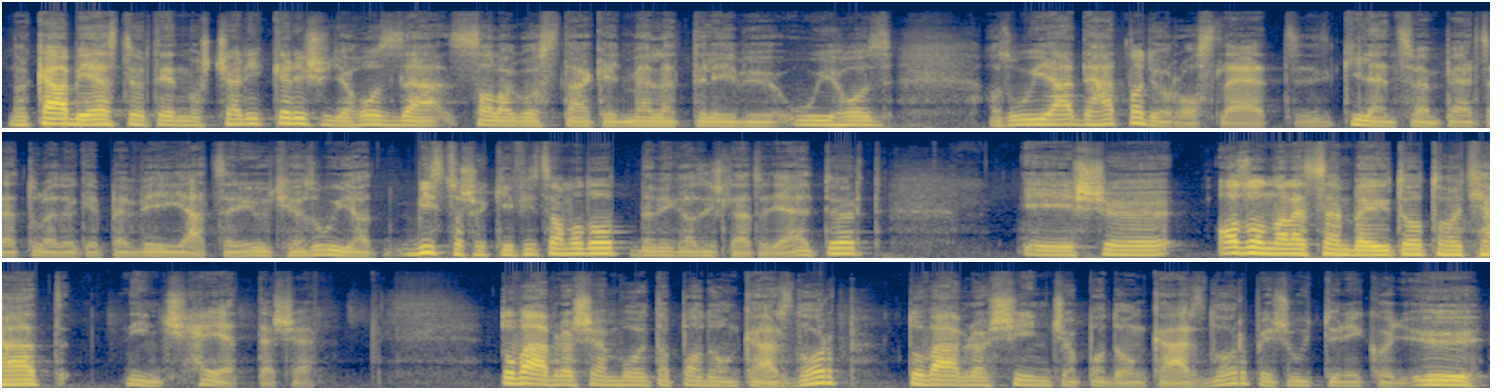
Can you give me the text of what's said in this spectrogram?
Na kb. ez történt most Cselikkel is, ugye hozzá szalagozták egy mellette lévő újhoz, az ujját, de hát nagyon rossz lehet 90 percet tulajdonképpen végigjátszani, úgyhogy az ujjat biztos, hogy kificamodott, de még az is lehet, hogy eltört, és azonnal eszembe jutott, hogy hát nincs helyettese. Továbbra sem volt a padon Kárzdorp, továbbra sincs a padon Kárzdorp, és úgy tűnik, hogy ő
